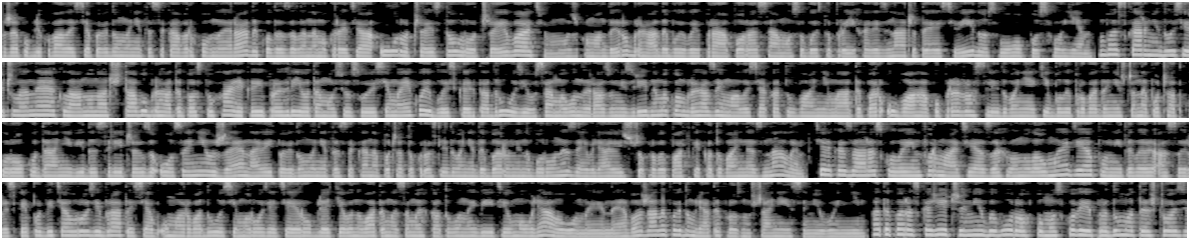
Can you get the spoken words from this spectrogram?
Вже публікувалися повідомлення ТСК Верховної Ради, коли зелене мокриця урочисто вручила цьому ж командиру бригади бойовий прапор. Сам особисто приїхав відзначити свій до свого по своє. Безкарні досі члени клану надштабу бригади пастуха, який пригрів там усю свою сімейку і близьких та друзів. Саме вони разом із рідними комбрига займалися катуваннями. А тепер увага, попри розслідування, які були проведені ще на початку року, дані від слідчих з осені, вже навіть повідомлення ТСК на початок розслідування ДБРу Міноборони заявляють, що про випадки катувань не знали. Тільки зараз, коли інформація захлинула в медіа, помітили, а Сирський пообіцяв розібратися в Умарвадусі, морозяться і роблять винуватими самих катуваних бійців. Мовляв, вони не бажали повідомляти про знущання і самі винні. А тепер скажіть, чи міг би ворог по Московії придумати щось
